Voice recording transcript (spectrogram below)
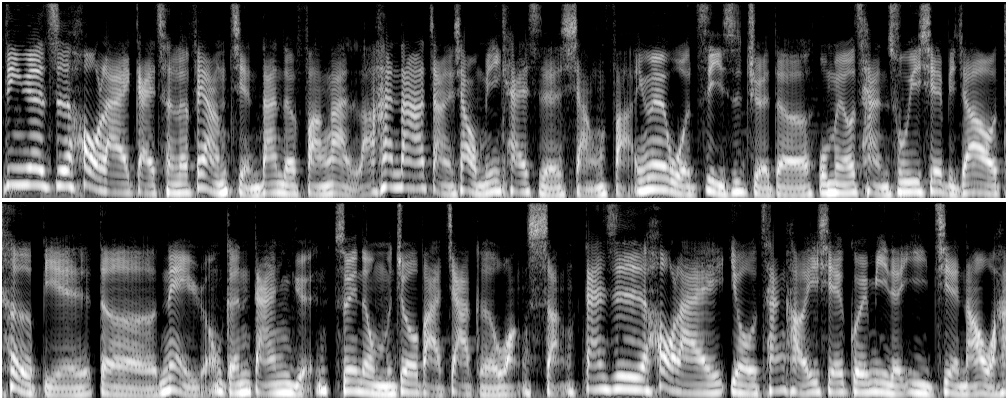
订阅制后来改成了非常简单的方案啦，和大家讲一下我们一开始的想法。因为我自己是觉得我们有产出一些比较特别的内容跟单元，所以呢，我们就把价格往上。但是后来有参考一些闺蜜的意见，然后我和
